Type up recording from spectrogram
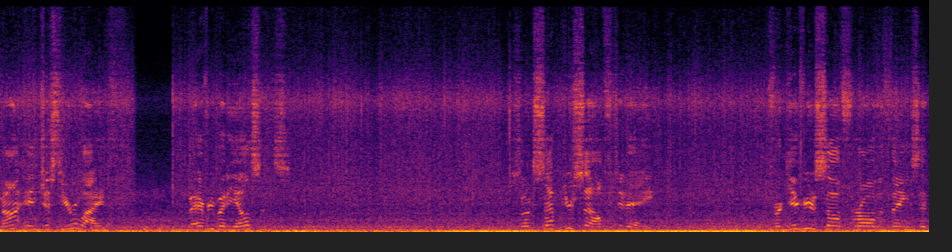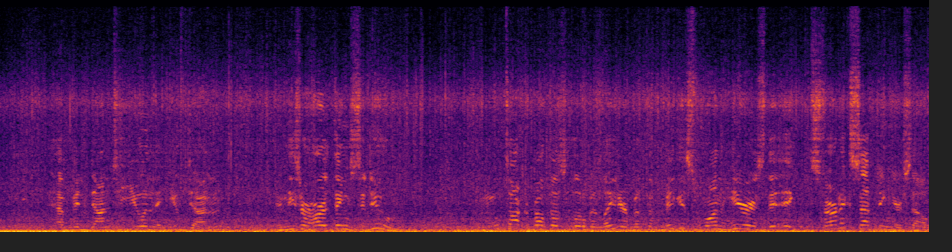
Not in just your life, but everybody else's. So accept yourself today. Forgive yourself for all the things that have been done to you and that you've done. And these are hard things to do. And we'll talk about those a little bit later, but the biggest one here is that it, start accepting yourself.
